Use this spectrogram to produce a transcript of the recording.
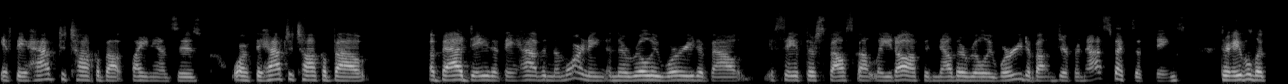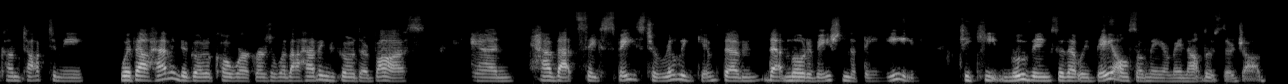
if they have to talk about finances or if they have to talk about a bad day that they have in the morning and they're really worried about say if their spouse got laid off and now they're really worried about different aspects of things, they're able to come talk to me without having to go to coworkers or without having to go to their boss and have that safe space to really give them that motivation that they need to keep moving so that way they also may or may not lose their job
